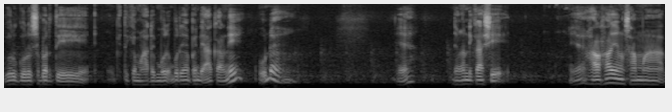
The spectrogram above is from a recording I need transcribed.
guru-guru seperti ketika menghadapi murid-murid yang pendek akal nih udah ya jangan dikasih ya hal-hal yang samar.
